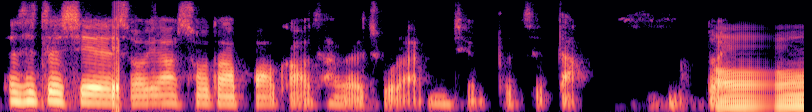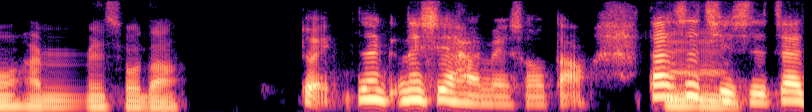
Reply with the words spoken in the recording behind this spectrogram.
但是这些的时候要收到报告才会出来，目前不知道。哦，还没收到。对，那那些还没收到，但是其实在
